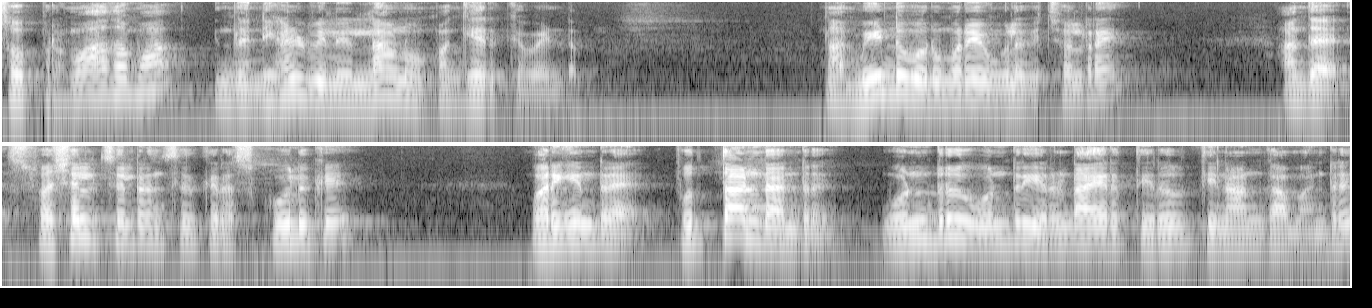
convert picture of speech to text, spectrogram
ஸோ பிரமாதமாக இந்த நிகழ்வில் எல்லாம் நம்ம பங்கேற்க வேண்டும். நான் மீண்டும் ஒரு முறை உங்களுக்கு சொல்கிறேன் அந்த ஸ்பெஷல் சில்ட்ரன்ஸ் இருக்கிற ஸ்கூலுக்கு வருகின்ற புத்தாண்டு அன்று ஒன்று ஒன்று இரண்டாயிரத்தி இருபத்தி நான்காம் அன்று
